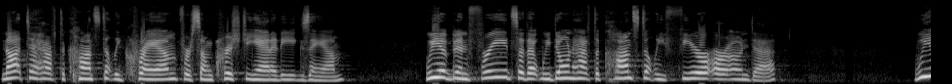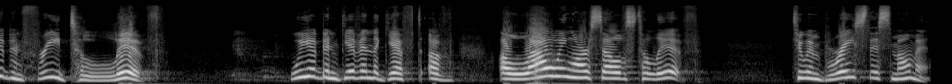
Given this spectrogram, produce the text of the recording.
not to have to constantly cram for some Christianity exam. We have been freed so that we don't have to constantly fear our own death. We have been freed to live. We have been given the gift of allowing ourselves to live, to embrace this moment.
